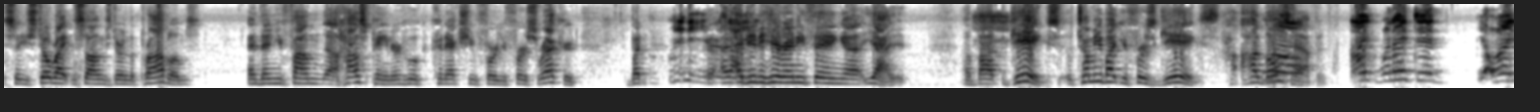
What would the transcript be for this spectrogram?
So you're still writing songs during the problems, and then you found a house painter who connects you for your first record. But I, I didn't hear anything. Uh, yeah, about gigs. Tell me about your first gigs. How, how those Well, happen? I when I did, you know, I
